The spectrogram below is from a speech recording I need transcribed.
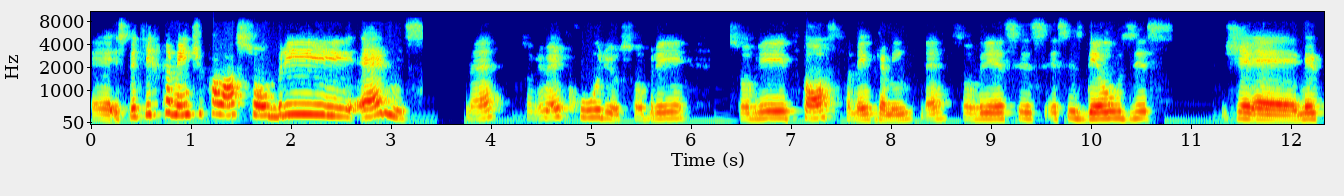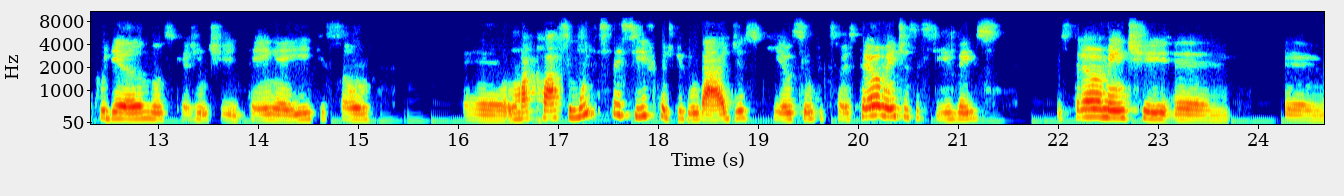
é, especificamente falar sobre Hermes, né? Sobre Mercúrio, sobre sobre Tos também para mim, né? Sobre esses esses deuses é, mercurianos que a gente tem aí, que são é, uma classe muito específica de divindades que eu sinto que são extremamente acessíveis, extremamente é, é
